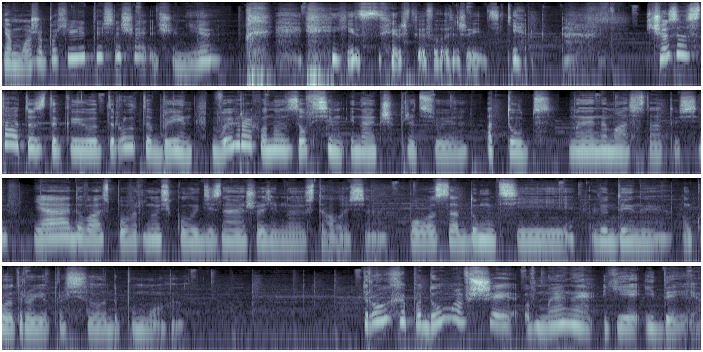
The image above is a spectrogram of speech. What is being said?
Я можу похилитися ще чи ні? І сир лежить. Як? Що за статус такий отрута, блін? В іграх воно зовсім інакше працює. А тут в мене нема статусів. Я до вас повернусь, коли дізнаю, що зі мною сталося. По задумці людини, у котрої я просила допомоги. Трохи подумавши, в мене є ідея.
